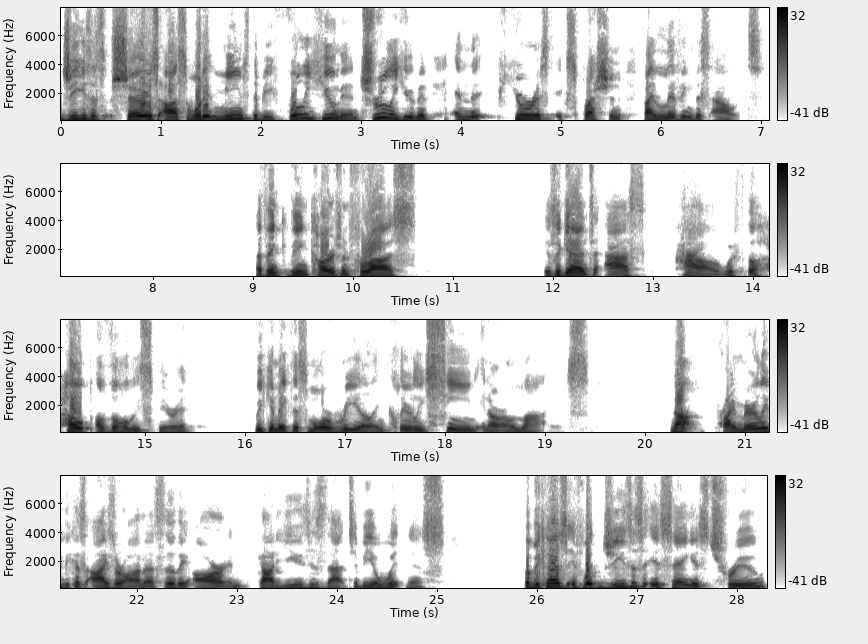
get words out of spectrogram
Jesus shows us what it means to be fully human, truly human, in the purest expression by living this out. I think the encouragement for us is again to ask how, with the help of the Holy Spirit, we can make this more real and clearly seen in our own lives. Not primarily because eyes are on us, though they are, and God uses that to be a witness, but because if what Jesus is saying is true,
